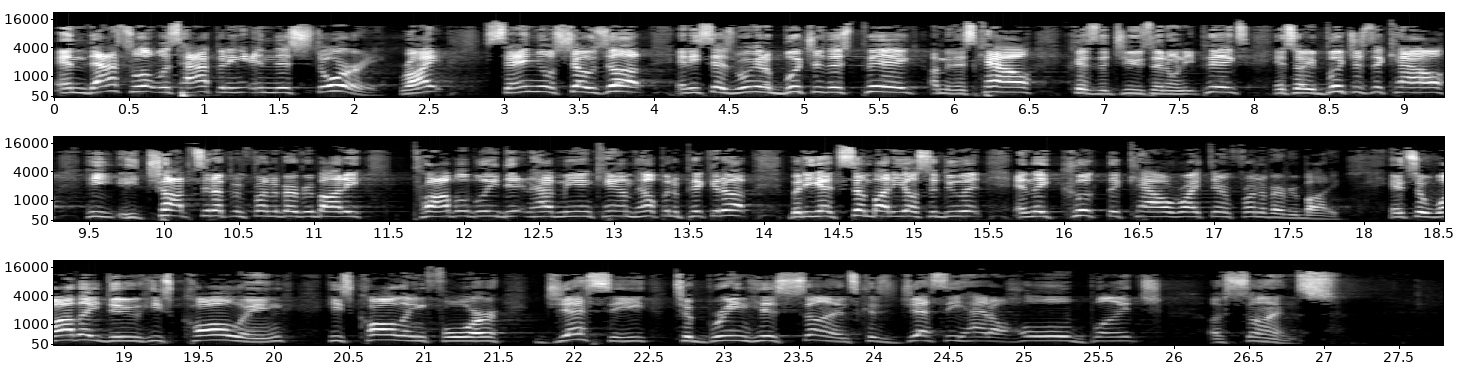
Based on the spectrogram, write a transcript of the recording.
And that's what was happening in this story, right? Samuel shows up and he says, We're going to butcher this pig, I mean, this cow, because the Jews, they don't eat pigs. And so he butchers the cow. He, he chops it up in front of everybody. Probably didn't have me and Cam helping to pick it up, but he had somebody else to do it. And they cooked the cow right there in front of everybody. And so while they do, he's calling he's calling for Jesse to bring his sons because Jesse had a whole bunch of sons.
